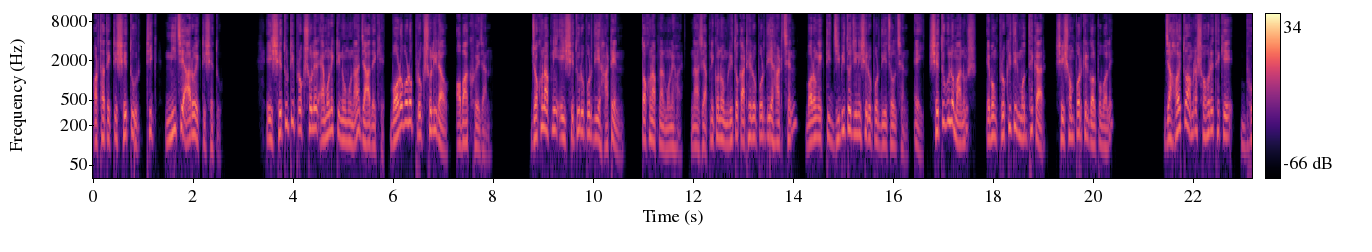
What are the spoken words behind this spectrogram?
অর্থাৎ একটি সেতুর ঠিক নিচে আরও একটি সেতু। এই সেতুটি প্রকশলের এমন একটি নমুনা যা দেখে বড় বড় প্রকশলীরাও অবাক হয়ে যান। যখন আপনি এই সেতুর উপর দিয়ে হাঁটেন তখন আপনার মনে হয়, না যে আপনি কোনো মৃত কাঠের উপর দিয়ে হাঁটছেন, বরং একটি জীবিত জিনিসের উপর দিয়ে চলছেন। এই সেতুগুলো মানুষ এবং প্রকৃতির মধ্যেকার সেই সম্পর্কের গল্প বলে, যা হয়তো আমরা শহরে থেকে ভূ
